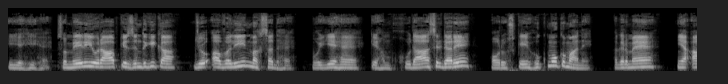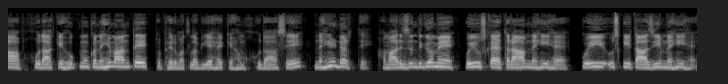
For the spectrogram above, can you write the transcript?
یہی ہے۔ سو میری اور آپ کی زندگی کا جو اولین مقصد ہے، وہ یہ ہے کہ ہم خدا سے ڈریں اور اس کے حکموں کو مانیں۔ اگر میں یا آپ خدا کے حکموں کو نہیں مانتے، تو پھر مطلب یہ ہے کہ ہم خدا سے نہیں ڈرتے۔ ہماری زندگیوں میں کوئی اس کا احترام نہیں ہے، کوئی اس کی تعظیم نہیں ہے۔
